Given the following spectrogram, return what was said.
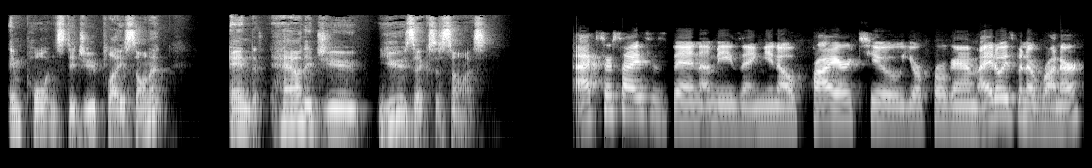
importance did you place on it? And how did you use exercise? Exercise has been amazing. You know, prior to your program, I'd always been a runner.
